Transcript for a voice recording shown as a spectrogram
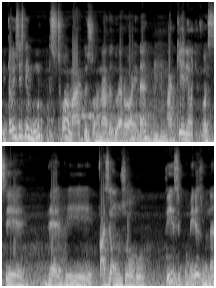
Então existem muitos formatos de jornada do herói, né? Uhum. Aquele onde você deve fazer um jogo físico mesmo, né?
